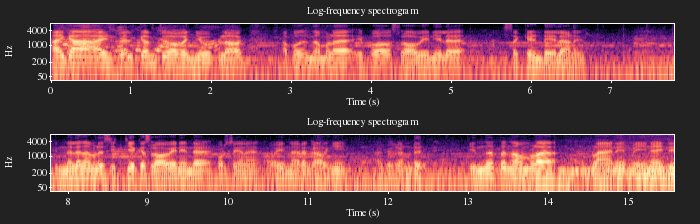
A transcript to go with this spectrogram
Hi guys welcome to our new blog അപ്പോൾ നമ്മൾ ഇപ്പോൾ സ്ലോവേനിയയിലെ സെക്കൻഡ് ഡേയിലാണ് ഇന്നലെ നമ്മൾ സിറ്റിയൊക്കെ സ്ലോവേനിയന്റെ കുറച്ചിങ്ങനെ വൈകുന്നേരം കറങ്ങി ഒക്കെ കണ്ട്. ഇന്നത്തെ നമ്മളെ പ്ലാന് മെയിനായിട്ട്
